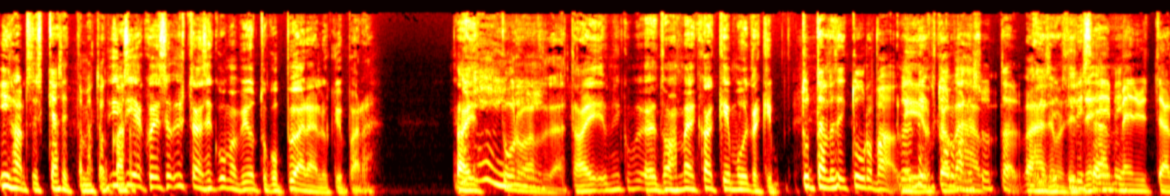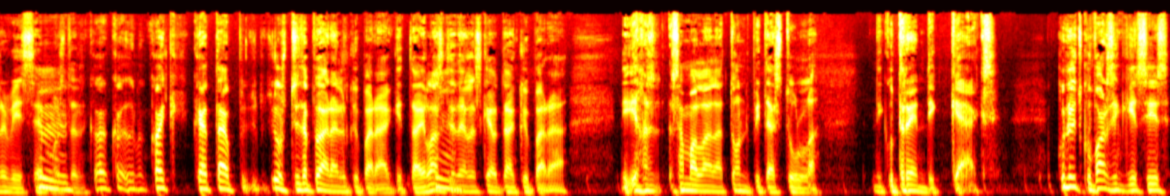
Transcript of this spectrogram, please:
Ihan siis käsittämätön Niin kasa. tiedätkö, ei se ole yhtään sen kummempi juttu kuin pyöräilykypärä. Tai ei, turvallisuus. Tai niin kuin, onhan meillä kaikkia muitakin. Tu- tällaisia turva, niin, niin, on vähän, turvallisuutta vähän semmoisia, että lisääviä. emme nyt tarvii semmoista. Mm. Ka- ka- kaikki käyttää just sitä pyöräilykypärääkin tai lasketellessa mm. käytetään kypärää. Niin ihan samalla lailla ton pitäisi tulla niin kuin trendikkääksi. Kun nyt kun varsinkin siis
